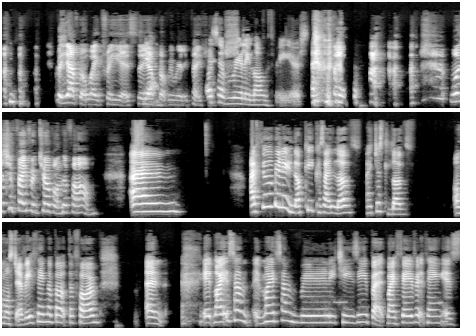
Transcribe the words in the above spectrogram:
but you have got to wait three years, so you yeah. have got to be really patient. It's a really long three years. What's your favourite job on the farm? Um, I feel really lucky because I love, I just love almost everything about the farm, and it might sound, it might sound really cheesy, but my favorite thing is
